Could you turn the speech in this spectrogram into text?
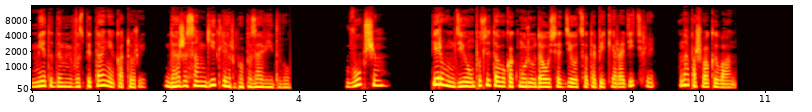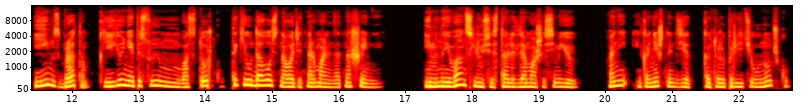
методами воспитания которой даже сам Гитлер бы позавидовал. В общем, первым делом после того, как Муре удалось отделаться от опеки родителей, она пошла к Ивану. И им с братом, к ее неописуемому восторгу, таки удалось наладить нормальные отношения. Именно Иван с Люсей стали для Маши семьей. Они и, конечно, дед, который приютил внучку,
